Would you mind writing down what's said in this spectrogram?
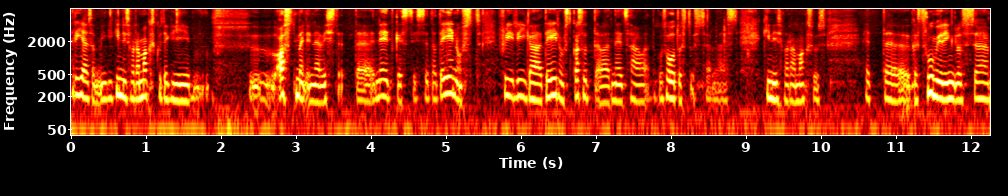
Riias on mingi kinnisvaramaks kuidagi astmeline vist, et äh, need, kes siis seda teenust, Free Riga teenust kasutavad, need saavad nagu soodustust selles kinnisvaramaksus. et äh, kas ruumiringlus äh,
